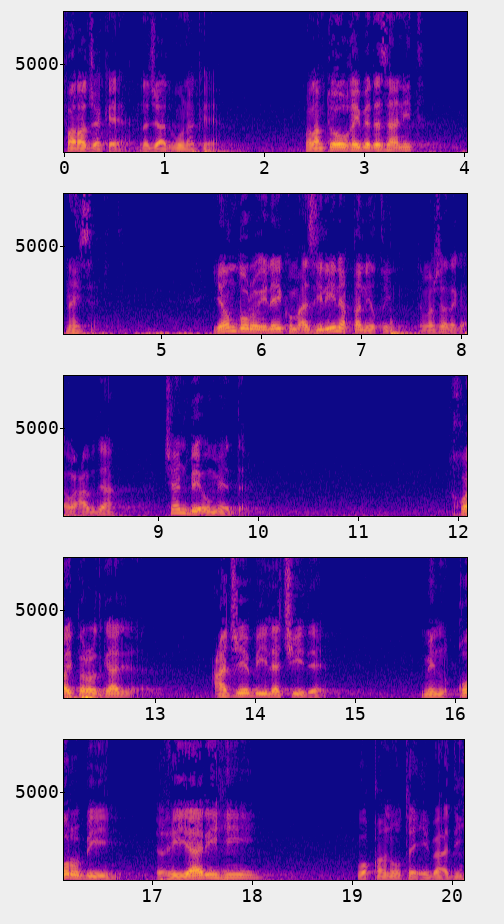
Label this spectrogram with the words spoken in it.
فەڕەجەکەیە نەجات بوونەکەیە بەڵام تۆ ئەو غەیبە دەزانیت نایزانیت ينظر إليكم أزلين قنيطين تماشاتك أو عبدا چەند بێ ئومێدە خی پەرۆدگار عجێبی لە چی دێ من قربی غیاریه وقنوط عباده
